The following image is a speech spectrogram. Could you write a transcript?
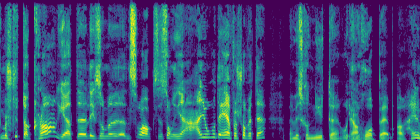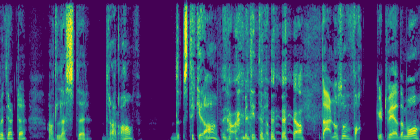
Vi må slutte å klage etter liksom, en svak sesong. Ja, jo, det er for så vidt det, men vi skal nyte, og jeg håper av hele mitt hjerte at Lester drar av. Stikker av med tittelen. Det er noe så vakkert ved dem òg.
